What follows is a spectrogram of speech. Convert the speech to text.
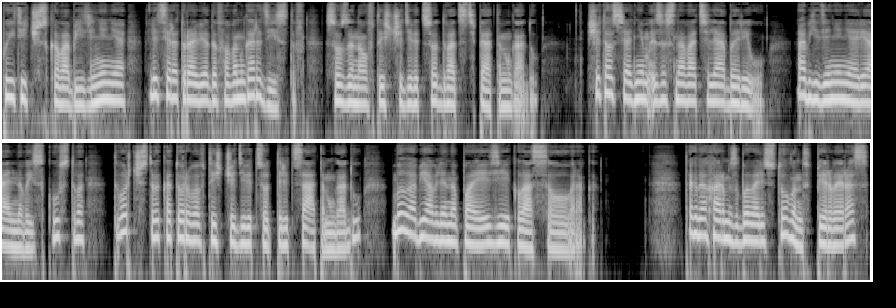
поэтического объединения литературоведов-авангардистов, созданного в 1925 году. Считался одним из основателей АБРИУ, объединения реального искусства, творчество которого в 1930 году было объявлено поэзией классового врага. Тогда Хармс был арестован в первый раз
